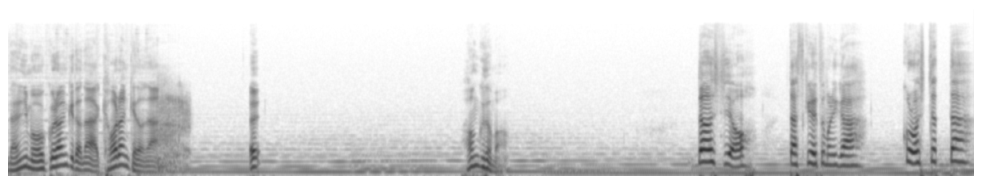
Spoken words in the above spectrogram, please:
何も起こらんけどな。変わらんけどな。え？ハングドマンどうしよう。助けるつもりが殺しちゃった。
